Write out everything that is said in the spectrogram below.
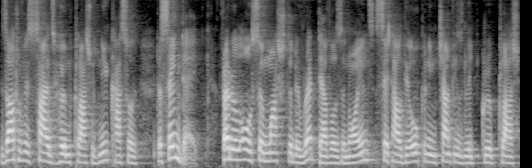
is out of his side's home clash with Newcastle the same day. Fred will also march to the Red Devils' annoyance, set out the opening Champions League group clash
